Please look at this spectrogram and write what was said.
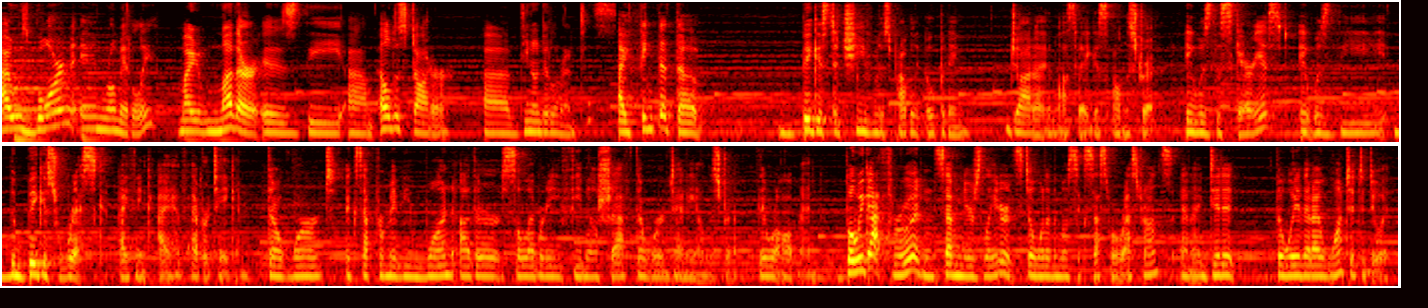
I was born in Rome, Italy. My mother is the um, eldest daughter of Dino De Laurentiis. I think that the biggest achievement is probably opening Giada in Las Vegas on the strip. It was the scariest. It was the the biggest risk I think I have ever taken. There weren't, except for maybe one other celebrity female chef, there weren't any on the strip. They were all men. But we got through it, and seven years later, it's still one of the most successful restaurants, and I did it the way that I wanted to do it.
